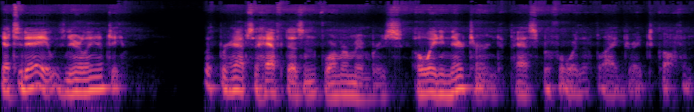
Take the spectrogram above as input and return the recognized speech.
Yet today it was nearly empty, with perhaps a half dozen former members awaiting their turn to pass before the flag draped coffin.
